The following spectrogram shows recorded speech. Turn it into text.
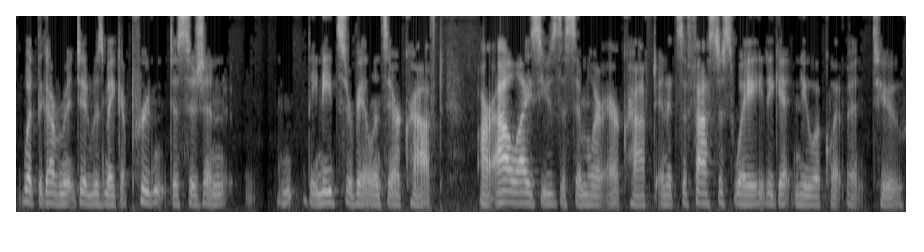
what the government did was make a prudent decision. They need surveillance aircraft. Our allies use the similar aircraft, and it's the fastest way to get new equipment to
